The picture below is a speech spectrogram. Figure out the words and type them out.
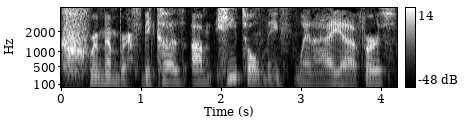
remember because um, he told me when I uh, first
